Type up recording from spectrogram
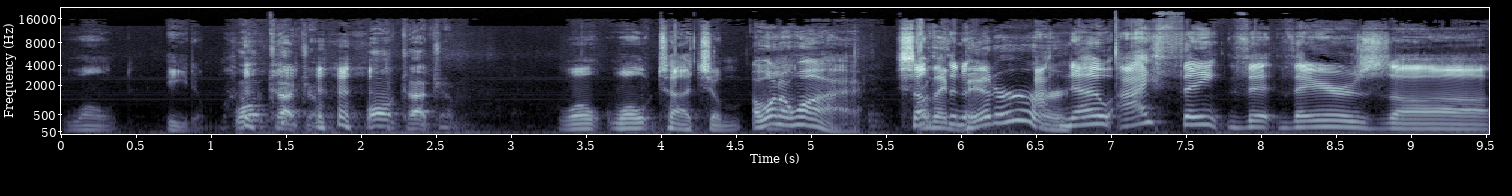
won't eat them. Won't touch them. won't touch them. Won't won't touch them. I wonder why. Are they bitter I- no? I think that there's, uh,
